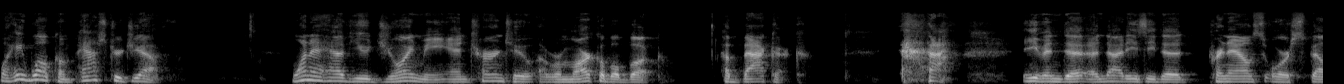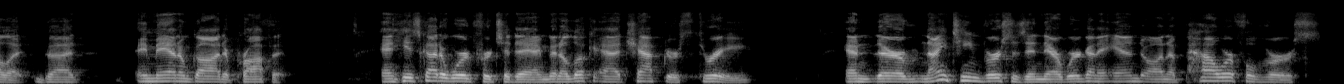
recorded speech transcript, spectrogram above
Well, hey, welcome, Pastor Jeff. Want to have you join me and turn to a remarkable book, Habakkuk. Even to, uh, not easy to pronounce or spell it, but a man of God, a prophet. And he's got a word for today. I'm going to look at chapter three. And there are 19 verses in there. We're going to end on a powerful verse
